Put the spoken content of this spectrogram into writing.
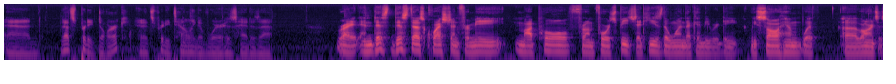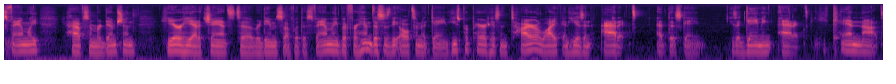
And that's pretty dark and it's pretty telling of where his head is at. Right, and this this does question for me my pull from Ford's speech that he's the one that can be redeemed. We saw him with uh, Lawrence's family have some redemption. Here he had a chance to redeem himself with his family, but for him, this is the ultimate game. He's prepared his entire life, and he is an addict at this game. He's a gaming addict. He cannot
